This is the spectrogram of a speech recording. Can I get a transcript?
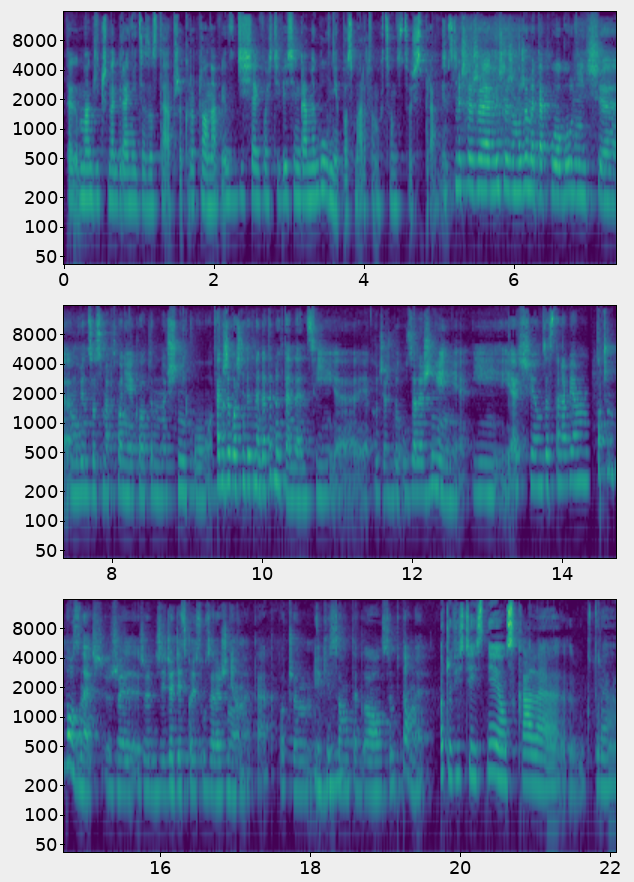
ta magiczna granica została przekroczona, więc dzisiaj właściwie sięgamy głównie po smartfon, chcąc coś sprawdzić. Więc myślę, że myślę, że możemy tak uogólnić mówiąc o smartfonie jako o tym nośniku, także właśnie tych negatywnych tendencji, e, jak chociażby uzależnienie. I ja się zastanawiam, po czym poznać, że, że, że dziecko jest uzależnione, tak? Po czym, jakie mhm. są tego symptomy. Oczywiście istnieją skale, które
